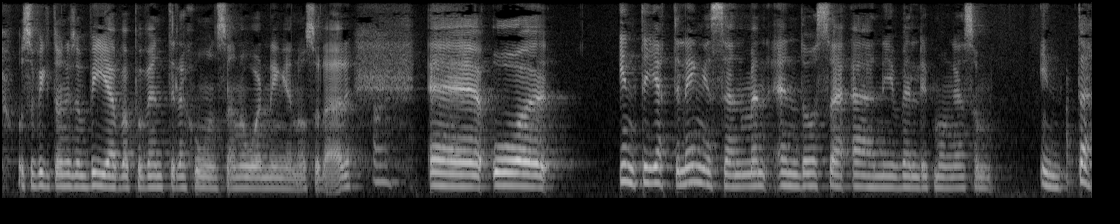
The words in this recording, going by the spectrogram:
och så fick de liksom veva på ventilationsanordningen och sådär. Eh, och inte jättelänge sedan, men ändå så är ni väldigt många som inte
